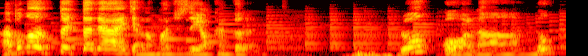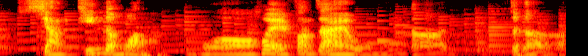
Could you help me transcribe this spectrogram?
啊。不过对大家来讲的话，就是要看个人。如果呢，如想听的话。我会放在我们的这个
